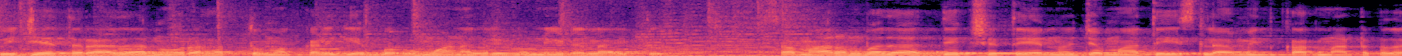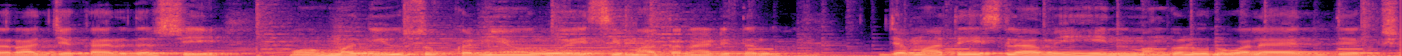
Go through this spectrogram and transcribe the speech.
ವಿಜೇತರಾದ ನೂರ ಹತ್ತು ಮಕ್ಕಳಿಗೆ ಬಹುಮಾನಗಳನ್ನು ನೀಡಲಾಯಿತು. ಸಮಾರಂಭದ ಅಧ್ಯಕ್ಷತೆಯನ್ನು ಜಮಾತೆ ಇಸ್ಲಾಮಿನ್ ಕರ್ನಾಟಕದ ರಾಜ್ಯ ಕಾರ್ಯದರ್ಶಿ ಮೊಹಮ್ಮದ್ ಯೂಸುಫ್ ಕನ್ನಿಯವರು ವಹಿಸಿ ಮಾತನಾಡಿದರು. ಜಮಾತೆ ಇಸ್ಲಾಮಿ ಹಿಂದ್ ಮಂಗಳೂರು ವಲಯಾಧ್ಯಕ್ಷ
